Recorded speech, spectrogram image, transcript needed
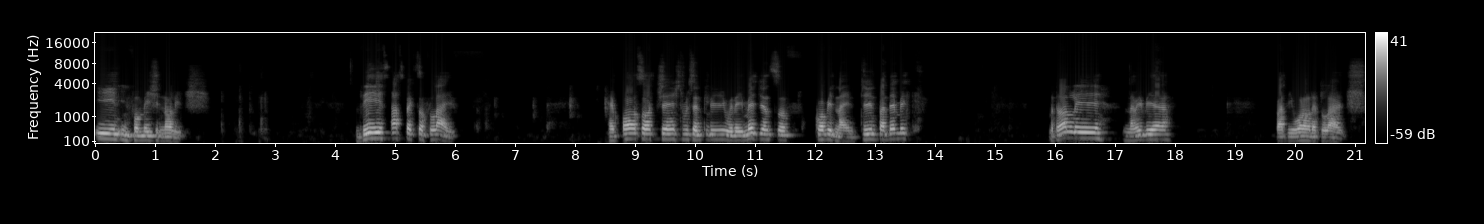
in information knowledge. These aspects of life have also changed recently with the emergence of COVID-19 pandemic. Not only Namibia, but the world at large.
